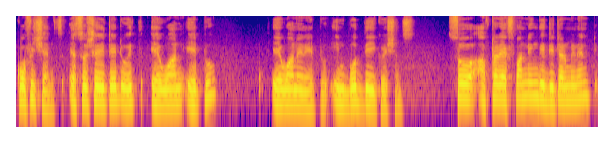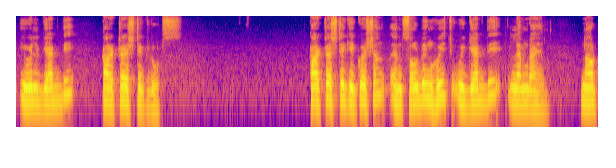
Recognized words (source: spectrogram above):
coefficients associated with a1, a2, a1 and a2 in both the equations. So, after expanding the determinant you will get the characteristic roots characteristic equation and solving which we get the lambda L. Now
